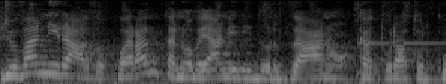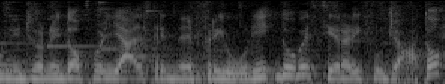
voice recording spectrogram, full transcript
Giovanni Raso, 49 anni di Dorzano, catturato alcuni giorni dopo gli altri nel Friuli, dove si era rifugiato,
